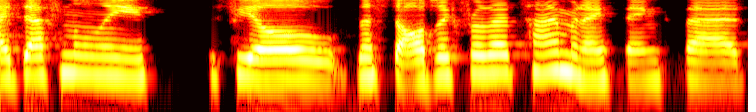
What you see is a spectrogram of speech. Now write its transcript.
i definitely feel nostalgic for that time and i think that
